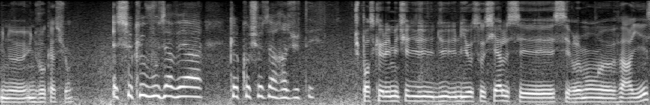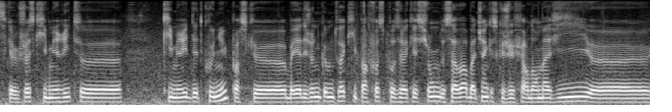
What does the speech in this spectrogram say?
une, une vocation. Est-ce que vous avez quelque chose à rajouter? Je pense que les métiers du, du- liés au social, c'est c'est vraiment varié. C'est quelque chose qui mérite, qui mérite d'être connu parce que bah, il y a des jeunes comme toi qui parfois se posent la question de savoir bah, tiens, qu'est-ce que je vais faire dans ma vie, euh,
